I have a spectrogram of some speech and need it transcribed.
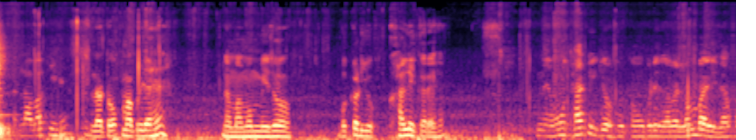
એટલા બાકી છે? એટલા ટોકમાં પીડ્યા છે. ને મારી મમ્મી જો બકડીઓ ખાલી કરે છે. ને હું થાકી ગયો છું તો હું ઘડી હવે લંબાવી જાઉં.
